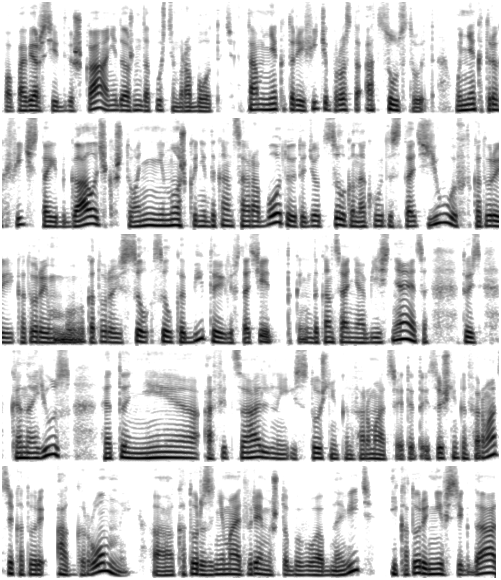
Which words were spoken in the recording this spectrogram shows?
по, версии движка они должны, допустим, работать. Там некоторые фичи просто отсутствуют. У некоторых фич стоит галочка, что они немножко не до конца работают, идет ссылка на какую-то статью, в которой, которой, которой ссыл, ссылка бита или в статье так до конца не объясняется. То есть Canayuse — это не официальный источник информации, это, это источник информации, который огромный, а, который занимает время, чтобы его обновить, и который не всегда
